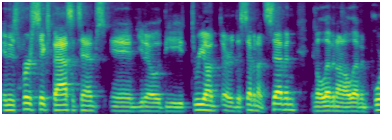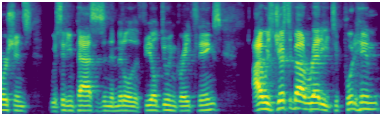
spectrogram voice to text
in his first six pass attempts in you know the three on or the seven on seven and 11 on 11 portions was hitting passes in the middle of the field doing great things. I was just about ready to put him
